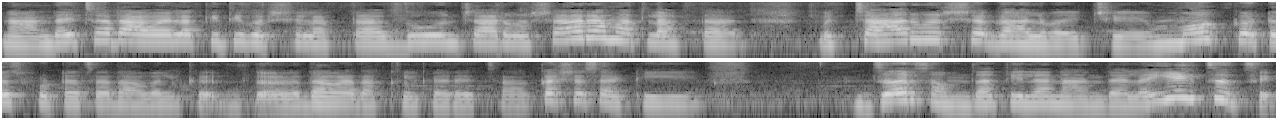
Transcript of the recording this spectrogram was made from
नांदायच्या दाव्याला किती वर्ष लागतात? दोन चार वर्ष आरामात लागतात. मग चार वर्ष घालवायचे. मग घटस्फोटाचा दावा दावा दाखल करायचा. कशासाठी? जर समजा तिला नांदायला यायचंच आहे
